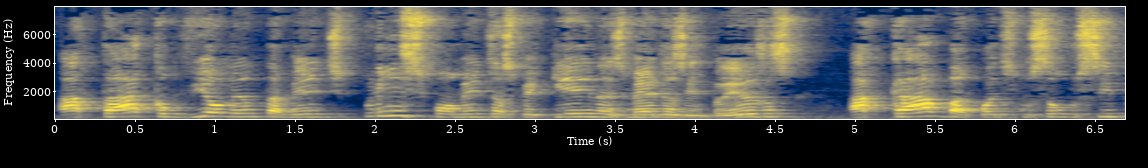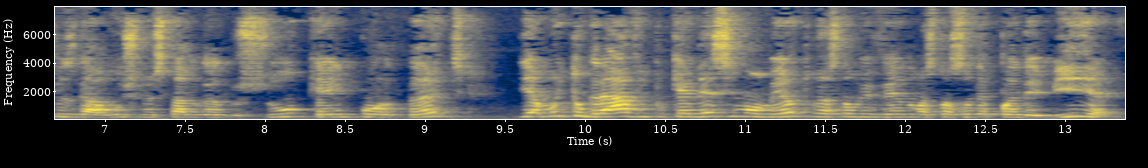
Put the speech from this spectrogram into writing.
atacam violentamente, principalmente as pequenas e médias empresas, acaba com a discussão do Simples Gaúcho no estado do Rio Grande do Sul, que é importante, e é muito grave, porque é nesse momento que nós estamos vivendo uma situação de pandemia,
